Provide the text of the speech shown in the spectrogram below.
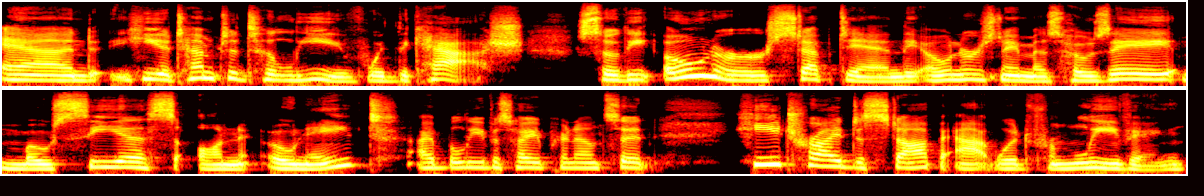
and he attempted to leave with the cash. So the owner stepped in. The owner's name is Jose Macias on Onate, I believe is how you pronounce it. He tried to stop Atwood from leaving.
